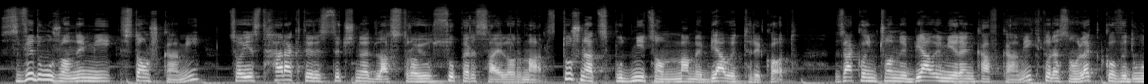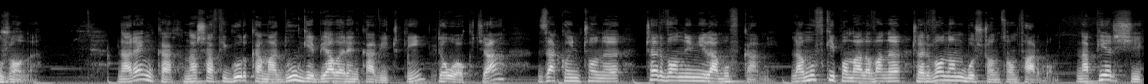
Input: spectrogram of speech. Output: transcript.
z wydłużonymi wstążkami, co jest charakterystyczne dla stroju Super Sailor Mars. Tuż nad spódnicą mamy biały trykot, zakończony białymi rękawkami, które są lekko wydłużone. Na rękach nasza figurka ma długie białe rękawiczki do łokcia, zakończone czerwonymi lamówkami. Lamówki pomalowane czerwoną błyszczącą farbą. Na piersi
